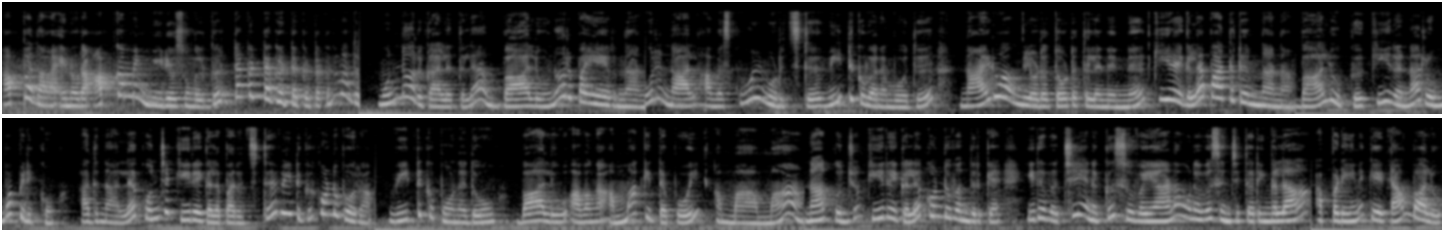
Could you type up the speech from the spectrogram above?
அப்போ தான் என்னோட அப்கமிங் வீடியோஸ் உங்களுக்கு டக்கு டக்கு டக்கு டக்குன்னு வந்து முன்னொரு காலத்தில் பாலுன்னு ஒரு பையன் இருந்தான். ஒரு நாள் அவன் ஸ்கூல் முடிச்சுட்டு வீட்டுக்கு வரும்போது நாயுடு அவங்களோட தோட்டத்தில் நின்று கீரைகளை பார்த்துட்டு இருந்தானா. பாலுக்கு கீரைன்னா ரொம்ப பிடிக்கும். அதனால கொஞ்சம் கீரைகளை பறிச்சுட்டு வீட்டுக்கு கொண்டு போகிறான் வீட்டுக்கு போனதும் பாலு அவங்க அம்மா கிட்ட போய் அம்மா அம்மா நான் கொஞ்சம் கீரைகளை கொண்டு வந்திருக்கேன். இதை வச்சு எனக்கு சுவையான உணவு செஞ்சு தரீங்களா? அப்படின்னு கேட்டான் பாலு.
